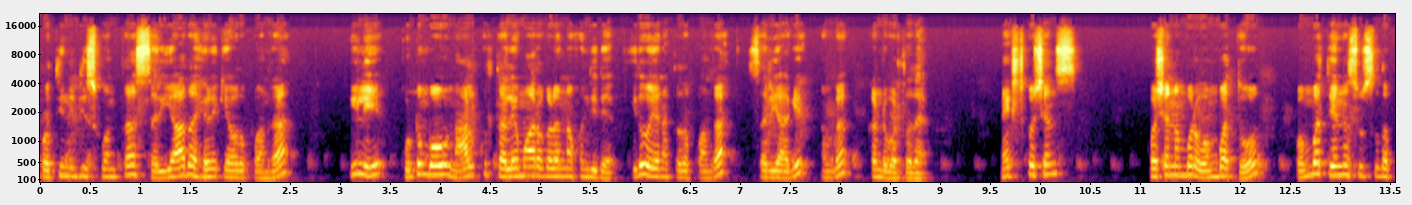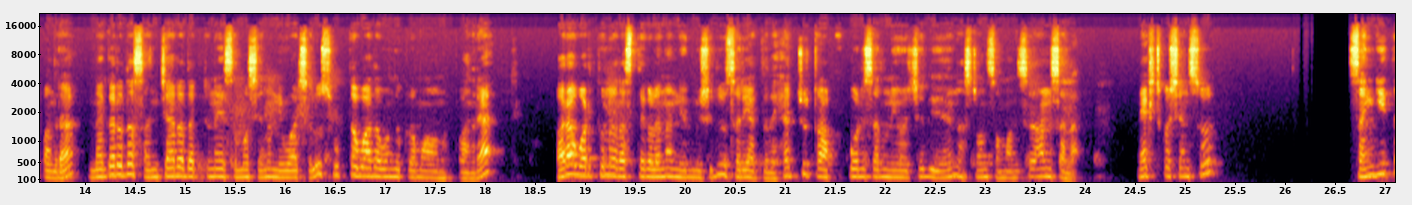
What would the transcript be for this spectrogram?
ಪ್ರತಿನಿಧಿಸುವಂತ ಸರಿಯಾದ ಹೇಳಿಕೆ ಯಾವ್ದಪ್ಪ ಅಂದ್ರ, ಇಲ್ಲಿ ಕುಟುಂಬವು ನಾಲ್ಕು ತಲೆಮಾರುಗಳನ್ನ ಹೊಂದಿದೆ. ಇದು ಏನಾಗ್ತದಪ್ಪ ಅಂದ್ರ, ಸರಿಯಾಗಿ ನಮ್ಗೆ ಕಂಡು ಬರ್ತದೆ ನೆಕ್ಸ್ಟ್ ಕ್ವಶನ್ಸ್ ಕ್ವಶನ್ ನಂಬರ್ ಒಂಬತ್ತು. ಒಂಬತ್ತು ಏನು ಸೂಚಿಸದಪ್ಪ ಅಂದ್ರ, ನಗರದ ಸಂಚಾರ ದಟ್ಟಣೆ ಸಮಸ್ಯೆಯನ್ನು ನಿವಾರಿಸಲು ಸೂಕ್ತವಾದ ಒಂದು ಕ್ರಮವನ್ನಪ್ಪ ಅಂದ್ರೆ ಹೊರವರ್ತುಲ ರಸ್ತೆಗಳನ್ನು ನಿರ್ಮಿಸುವುದು ಸರಿಯಾಗ್ತದೆ. ಹೆಚ್ಚು ಟ್ರಾಫಿಕ್ ಪೊಲೀಸರನ್ನು ನಿಯೋಜಿಸುವುದು ಏನು ಅಷ್ಟೊಂದು ಸಂಬಂಧಿಸ ಅನಿಸಲ್ಲ. ನೆಕ್ಸ್ಟ್ ಕ್ವಶನ್ಸು ಸಂಗೀತ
